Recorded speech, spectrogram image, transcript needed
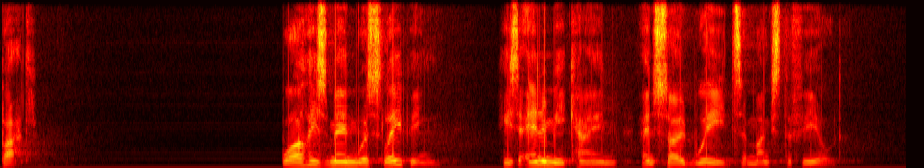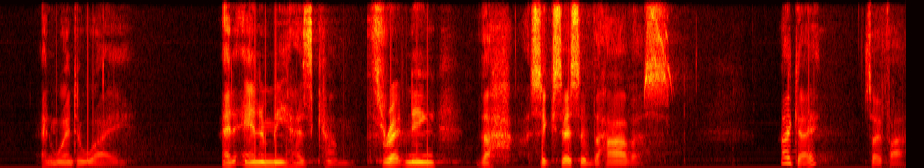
But while his men were sleeping, his enemy came and sowed weeds amongst the field and went away. An enemy has come, threatening the success of the harvest. Okay, so far,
